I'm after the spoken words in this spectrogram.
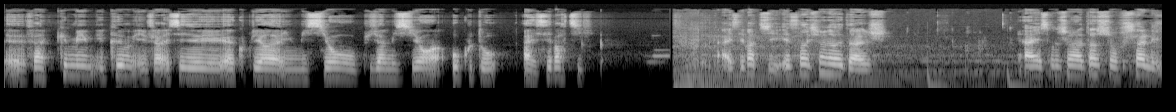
Euh, faire que, mes, que faire essayer d'accomplir une mission ou plusieurs missions au couteau. Allez, c'est parti. Allez, c'est parti. Extraction d'otage. Allez, extraction sur chalet.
